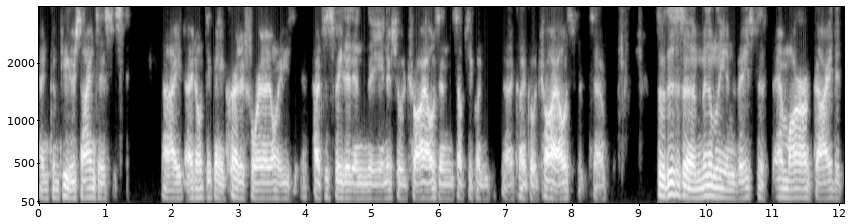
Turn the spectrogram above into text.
and computer scientists. I, I don't take any credit for it. I only participated in the initial trials and subsequent clinical trials, but so this is a minimally invasive MR-guided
